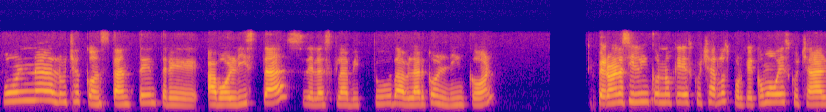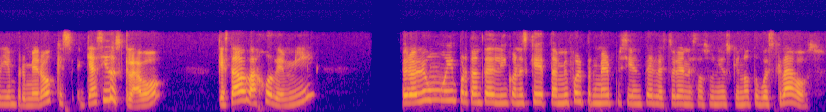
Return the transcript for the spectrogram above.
fue una lucha constante entre abolistas de la esclavitud, hablar con Lincoln, pero aún así Lincoln no quería escucharlos porque ¿cómo voy a escuchar a alguien primero que, que ha sido esclavo, que estaba abajo de mí? Pero algo muy importante de Lincoln es que también fue el primer presidente de la historia en Estados Unidos que no tuvo esclavos.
